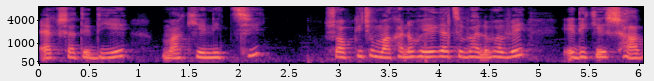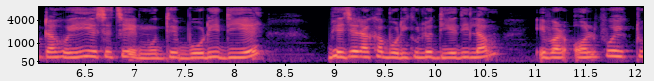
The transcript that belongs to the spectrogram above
একসাথে দিয়ে মাখিয়ে নিচ্ছি। সব কিছু মাখানো হয়ে গেছে ভালোভাবে। এদিকে শাকটা হয়েই এসেছে, এর মধ্যে বড়ি দিয়ে ভেজে রাখা বড়িগুলো দিয়ে দিলাম। এবার অল্প একটু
